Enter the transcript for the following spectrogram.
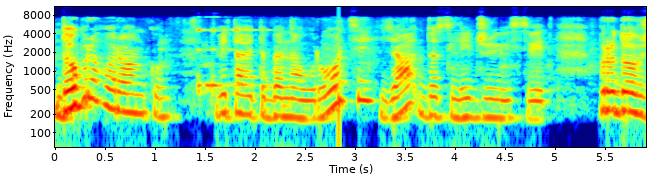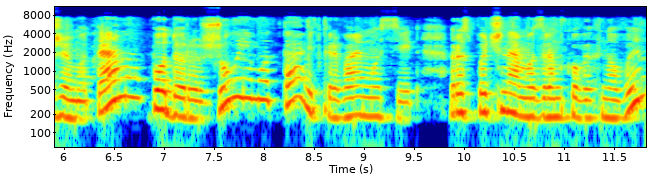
Доброго ранку! Вітаю тебе на уроці Я досліджую світ. Продовжуємо тему, подорожуємо та відкриваємо світ. Розпочнемо з ранкових новин.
